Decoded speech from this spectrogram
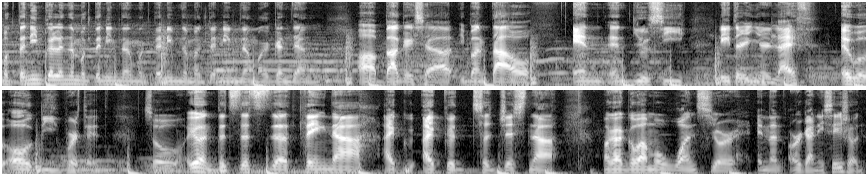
magtanim ka lang na magtanim ng magtanim na magtanim ng magagandang uh, bagay sa ibang tao and and you'll see later in your life it will all be worth it so ayun that's that's the thing na I I could suggest na magagawa mo once you're in an organization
